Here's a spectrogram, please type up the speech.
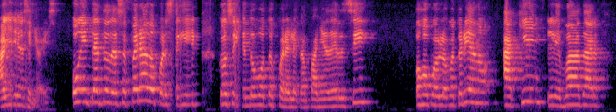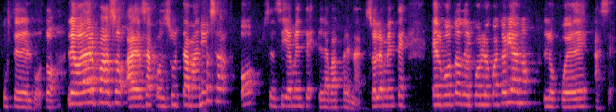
Allí señores. Un intento desesperado por seguir consiguiendo votos para la campaña del sí. Ojo, pueblo ecuatoriano, ¿a quién le va a dar usted el voto? ¿Le va a dar paso a esa consulta mañosa o sencillamente la va a frenar? Solamente el voto del pueblo ecuatoriano lo puede hacer.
